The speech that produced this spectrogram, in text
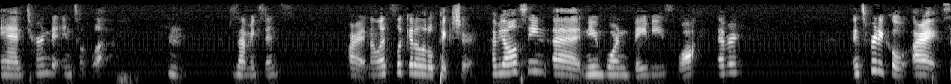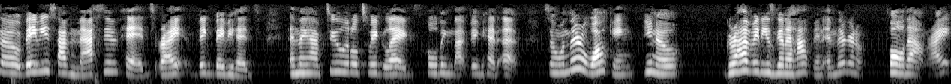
and turned it into love. Hmm. Does that make sense? All right, now let's look at a little picture. Have y'all seen uh, newborn babies walk ever? It's pretty cool. All right, so babies have massive heads, right? Big baby heads. And they have two little twig legs holding that big head up. So when they're walking, you know, gravity is going to happen and they're going to fall down, right?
